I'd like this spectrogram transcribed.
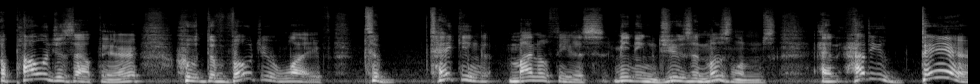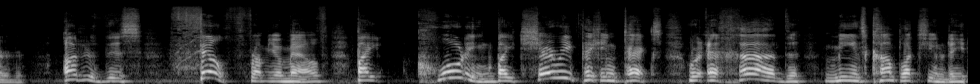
apologists out there who devote your life to taking monotheists, meaning Jews and Muslims, and how do you dare utter this filth from your mouth by quoting, by cherry picking texts where echad means complex unity,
